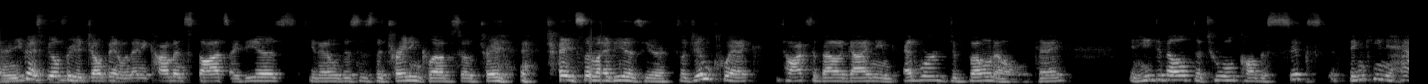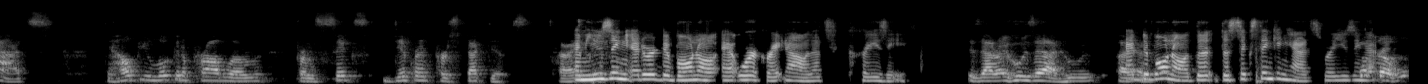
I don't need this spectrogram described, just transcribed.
And you guys feel free to jump in with any comments, thoughts, ideas. You know, this is the trading club, so trade trade some ideas here. So Jim Kwik talks about a guy named Edward de Bono, okay? And he developed a tool called the Six Thinking Hats to help you look at a problem from six different perspectives. Right? I'm using Edward de Bono at work right now. That's crazy. Is that right? Who is that? Who? Uh, Ed de Bono, the the six thinking hats. We're using oh, that. No.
